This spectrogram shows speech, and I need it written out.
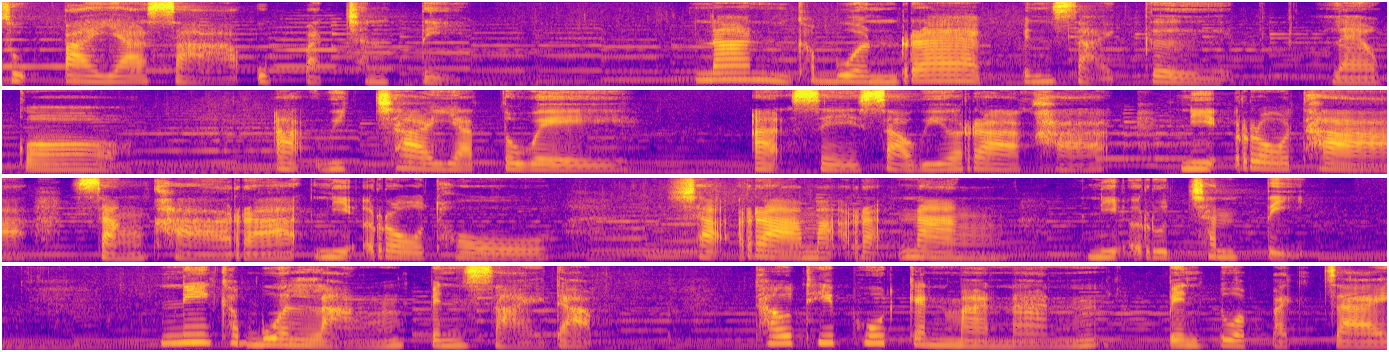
สุปายาสาอุปัชชันติ นั่นขบวนแรกเป็นสายเกิด แล้วก็ อวิชายัตเว อเสสาวิราคะ นิโรธา สังขาระ นิโรโท ชะรามะระนัง นิรุชันติ นี่ขบวนหลังเป็นสายดับ เท่าที่พูดกันมานั้น เป็นตัวปัจจัย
